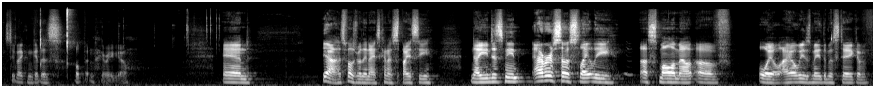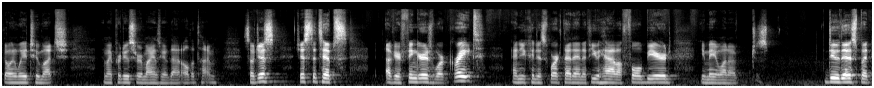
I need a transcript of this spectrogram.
Let's see if I can get this open. Here we go. And yeah, it smells really nice, kind of spicy. Now you just need ever so slightly a small amount of oil. I always made the mistake of going way too much, and my producer reminds me of that all the time. So just just the tips of your fingers work great, and you can just work that in. If you have a full beard, you may want to just do this, but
